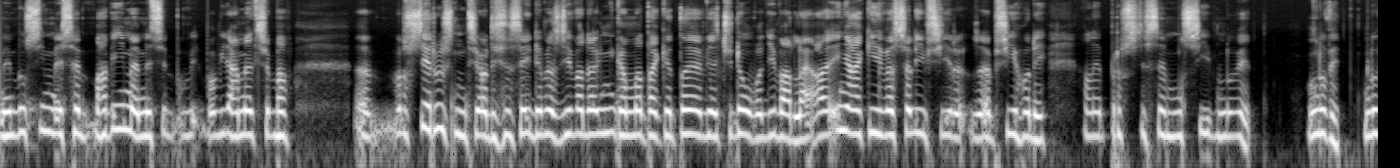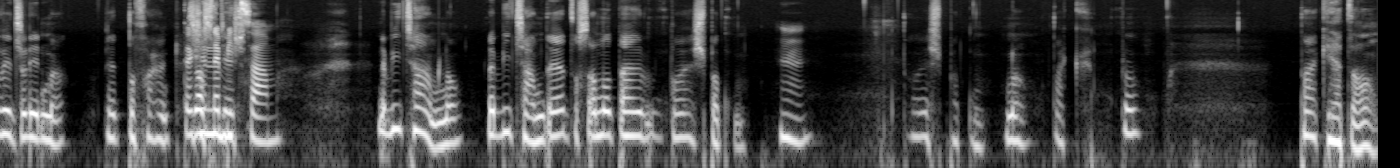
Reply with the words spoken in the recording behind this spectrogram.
my musíme, my se bavíme, my si poví- povídáme třeba eh, prostě různý, třeba když se sejdeme s divadelníkama, tak je to je většinou o divadle, ale i nějaký veselý pří, příhody, ale prostě se musí mluvit. Mluvit, mluvit s lidma. Je to fajn. Takže Zastěž- nebýt sám. Nebýt sám, no. Nebýt sám, to je to samotné, to je špatný. Hmm. To je špatný. No, tak to, tak je to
